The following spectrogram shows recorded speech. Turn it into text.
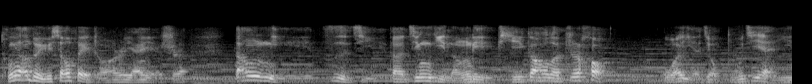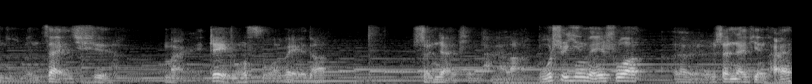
同样，对于消费者而言也是，当你自己的经济能力提高了之后。我也就不建议你们再去买这种所谓的山寨品牌了。不是因为说，呃，山寨品牌，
